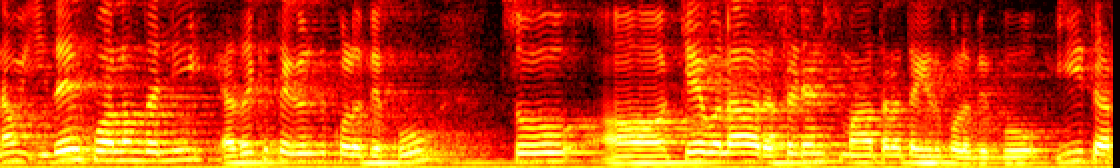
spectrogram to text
ನಾವು ಇದೇ ಕಾಲಮ್ದಲ್ಲಿ ಅದಕ್ಕೆ ತೆಗೆದುಕೊಳ್ಳಬೇಕು? ಸೊ ಕೇವಲ ರೆಸಿಡೆನ್ಸ್ ಮಾತ್ರ ತೆಗೆದುಕೊಳ್ಳಬೇಕು. ಈ ಥರ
